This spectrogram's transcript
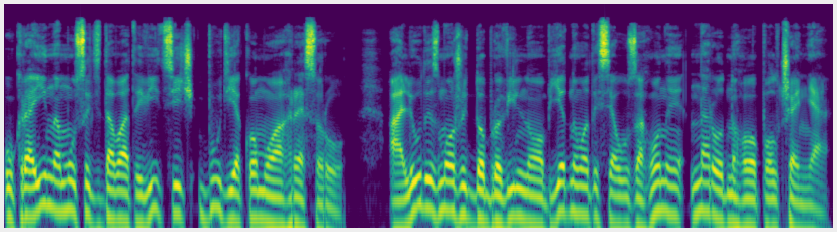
Україна мусить здавати відсіч будь-якому агресору, а люди зможуть добровільно об'єднуватися у загони народного ополчення.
